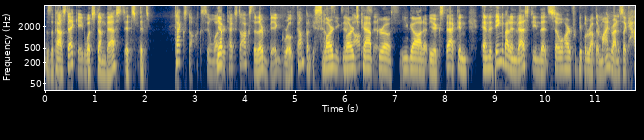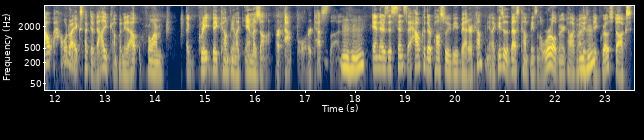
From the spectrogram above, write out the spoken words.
Is the past decade, what's done best? It's it's tech stocks. And what Yep. are tech stocks? They're, they're big growth companies. So large large cap growth you got it you expect. And and the thing about investing that's so hard for people to wrap their mind around is like how how do I expect a value company to outperform a great big company like Amazon or Apple or Tesla? And, mm-hmm. and there's this sense that how could there possibly be a better company? Like these are the best companies in the world when you're talking about these mm-hmm. big growth stocks.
